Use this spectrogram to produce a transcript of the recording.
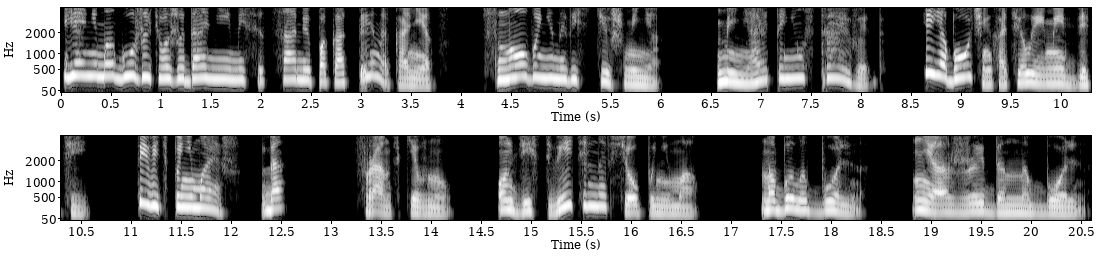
«Я не могу жить в ожидании месяцами, пока ты, наконец, снова не навестишь меня. Меня это не устраивает, и я бы очень хотела иметь детей. Ты ведь понимаешь, да?» Франц кивнул. Он действительно все понимал. Но было больно, неожиданно больно.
